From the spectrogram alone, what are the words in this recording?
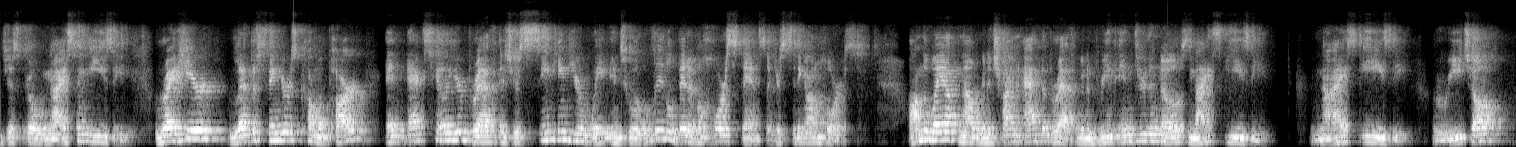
Just go nice and easy. Right here, let the fingers come apart and exhale your breath as you're sinking your weight into a little bit of a horse stance, like you're sitting on a horse. On the way up now, we're going to try and add the breath. We're going to breathe in through the nose, nice, easy. Nice, easy. Reach up,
